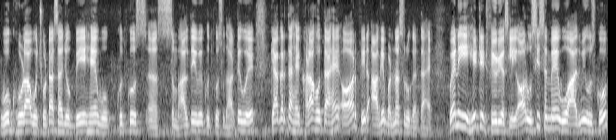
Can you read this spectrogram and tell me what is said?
वो घोड़ा, वो छोटा सा जो बे है, वो खुद को संभालते हुए, खुद को सुधारते हुए क्या करता है? खड़ा होता है और फिर आगे बढ़ना शुरू करता है। When he hit it furiously और उसी समय वो आदमी उसको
